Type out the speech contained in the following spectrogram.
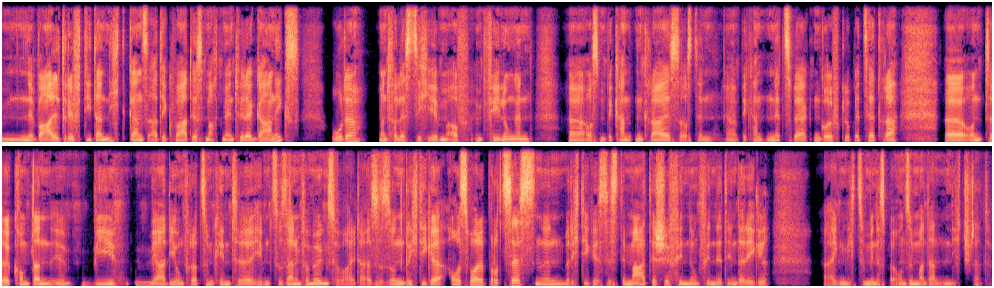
ähm, eine Wahl trifft, die dann nicht ganz adäquat ist, macht man entweder gar nichts oder man verlässt sich eben auf Empfehlungen äh, aus dem Bekanntenkreis, aus den ja, bekannten Netzwerken, Golfclub etc. Äh, und äh, kommt dann äh, wie ja, die Jungfrau zum Kind äh, eben zu seinem Vermögensverwalter. Also so ein richtiger Auswahlprozess, eine richtige systematische Findung findet in der Regel eigentlich zumindest bei unseren Mandanten nicht statt.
